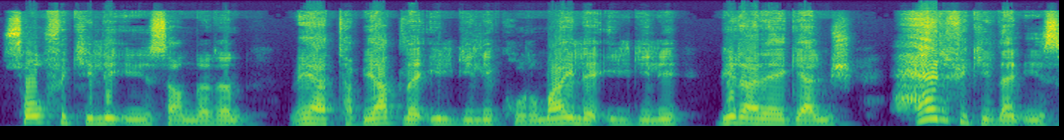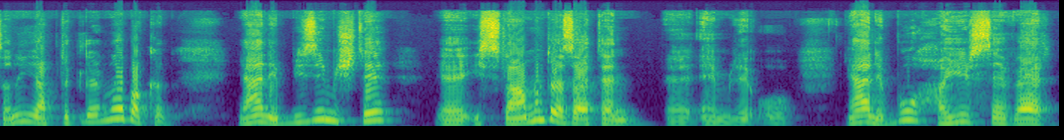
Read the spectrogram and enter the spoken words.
sol fikirli insanların veya tabiatla ilgili, korumayla ilgili bir araya gelmiş her fikirden insanın yaptıklarına bakın. Yani bizim işte e, İslam'ın da zaten e, emri o. Yani bu hayırsever,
